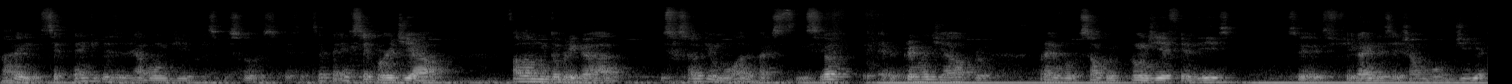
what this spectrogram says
Cara, você tem que desejar bom dia para as pessoas. Você tem que ser cordial. Falar muito obrigado. Isso saiu de moda, cara. Isso é, é primordial para a evolução, para um dia feliz. Você chegar e desejar um bom dia.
